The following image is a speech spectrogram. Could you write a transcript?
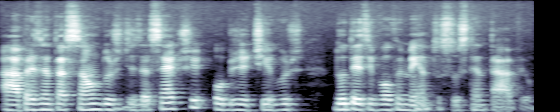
a apresentação dos 17 Objetivos do Desenvolvimento Sustentável.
